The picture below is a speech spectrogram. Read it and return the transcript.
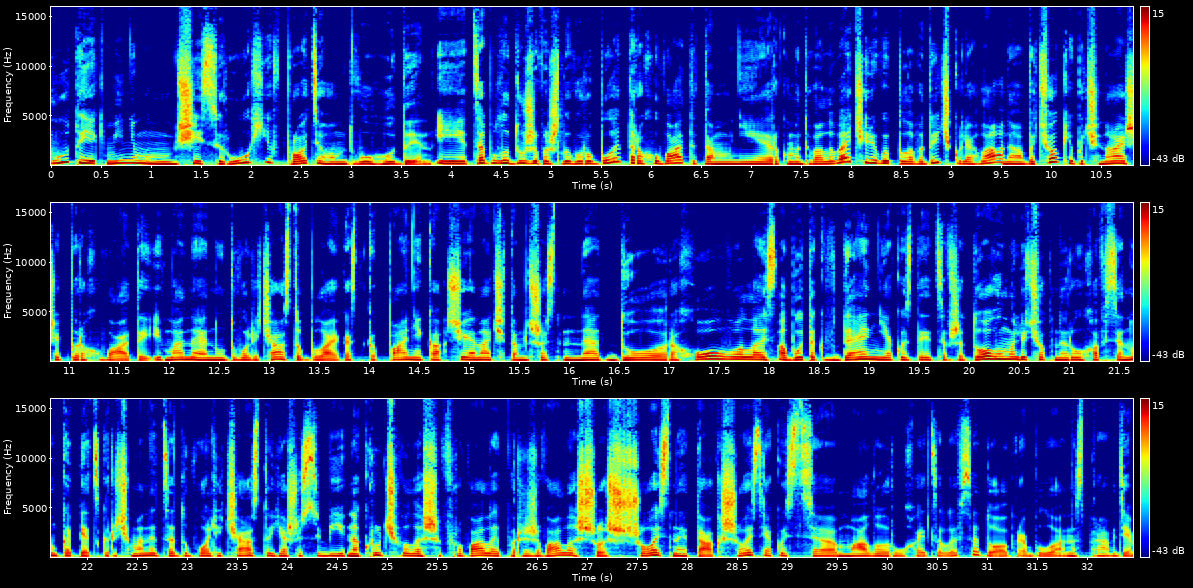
бути як мінімум 6 рухів протягом двох годин, і це було дуже важливо робити. Рахувати там мені рекомендували ввечері, випила водичку, лягла на бачок і починаєш якби рахувати. І в мене ну доволі часто була якась така паніка, що я, наче там щось не дораховувала втомлювалась, або так в день якось здається, вже довго малючок не рухався. Ну капець, коротше, в мене це доволі часто. Я щось собі накручувала, шифрувала і переживала, що щось не так, щось якось е, мало рухається, але все добре було. Насправді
